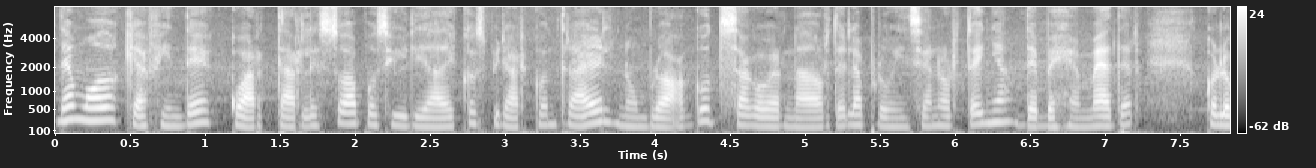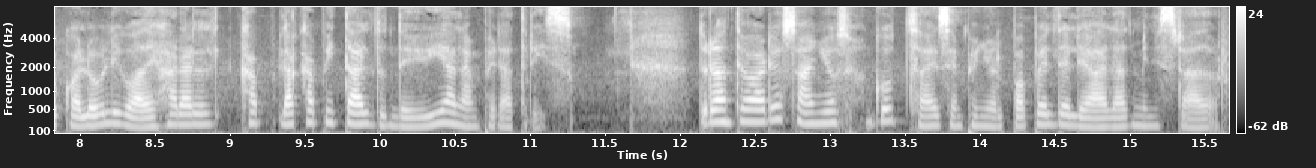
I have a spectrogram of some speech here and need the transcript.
de modo que a fin de coartarles toda posibilidad de conspirar contra él, nombró a Gutsa gobernador de la provincia norteña de Behemeder, con lo cual obligó a dejar la capital donde vivía la emperatriz. Durante varios años, Gutsa desempeñó el papel de leal administrador.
